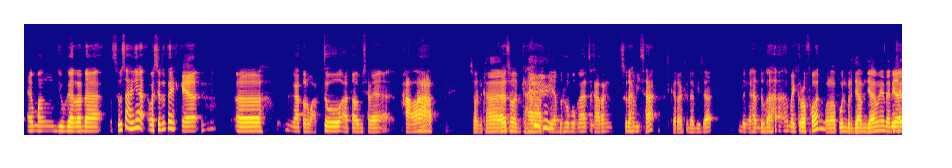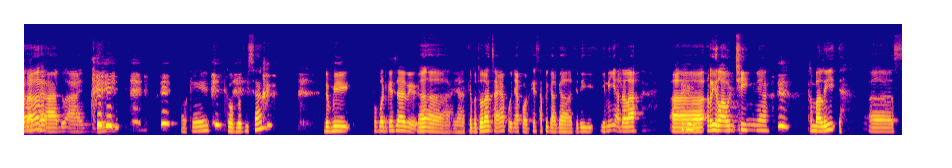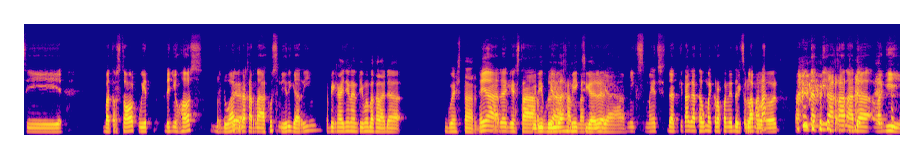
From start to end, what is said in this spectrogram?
emang juga rada susahnya maksudnya teh kayak eh ngatur waktu atau misalnya halat Soundcard, eh, soundcard ya berhubungan sekarang sudah bisa sekarang sudah bisa. Dengan dua mikrofon. Walaupun berjam-jam ya tadi ya, saya tanya. aduh anjing. Oke goblok pisan. Demi podcastan nih. Heeh, ya kebetulan saya punya podcast tapi gagal. Jadi ini adalah eh relaunchingnya. Kembali eh, si Butterstalk with the new host berdua. Ya. kita karena aku sendiri garing. Tapi kayaknya nanti mah bakal ada gue star. iya ada guest star Jadi belilah akan mix segala. ya mix match dan kita nggak tahu mikrofonnya dari sebelah mana Mikrofon. tapi nanti akan ada lagi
